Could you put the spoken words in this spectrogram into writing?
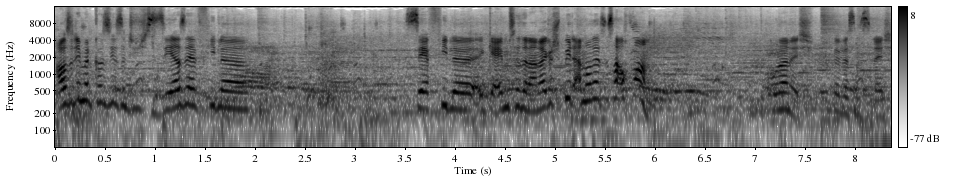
außerdem hat Konsti jetzt natürlich sehr, sehr viele, sehr viele Games hintereinander gespielt. Andererseits ist er auch Mann. Oder nicht? Wir wissen es nicht.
